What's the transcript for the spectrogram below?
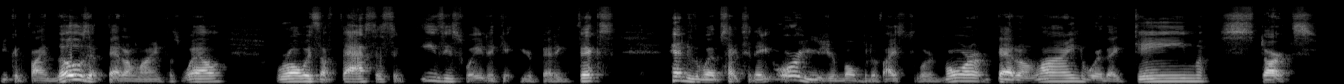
you can find those at Bet Online as well. We're always the fastest and easiest way to get your betting fix. Head to the website today or use your mobile device to learn more. Bet online where the game starts.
